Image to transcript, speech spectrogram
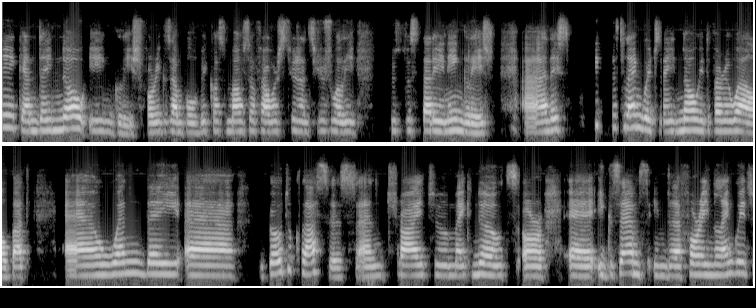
speak and they know English, for example, because most of our students usually choose to study in English and they speak this language, they know it very well, but uh, when they uh, go to classes and try to make notes or uh, exams in the foreign language,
